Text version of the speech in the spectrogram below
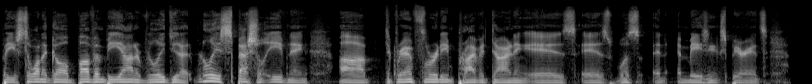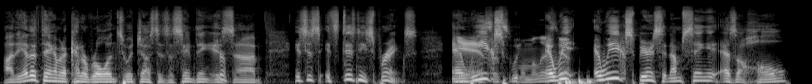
but you still want to go above and beyond and really do that really special evening, uh, the Grand Floridian private dining is is was an amazing experience. Uh, the other thing I'm going to kind of roll into it, just is the same thing. Is uh, it's just it's Disney Springs, and Yes, we ex- list, and we yeah. and we experienced it. And I'm saying it as a whole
